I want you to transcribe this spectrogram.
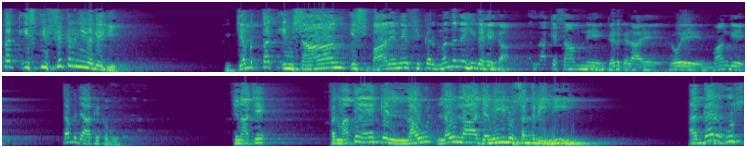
تک اس کی فکر نہیں لگے گی، جب تک انسان اس بارے میں فکر مند نہیں رہے گا، اللہ کے سامنے گڑ گڑائے، روئے، مانگے، تب جا کے قبول ہوگا چنانچہ فرماتے ہیں کہ لولا جمیل صدری ہی، اگر اس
